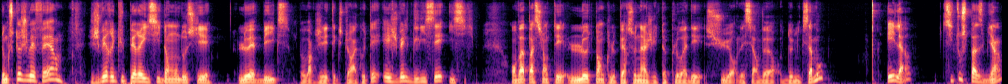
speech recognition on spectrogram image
Donc ce que je vais faire, je vais récupérer ici dans mon dossier le FBX. On peut voir que j'ai les textures à côté et je vais le glisser ici. On va patienter le temps que le personnage est uploadé sur les serveurs de Mixamo. Et là, si tout se passe bien,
